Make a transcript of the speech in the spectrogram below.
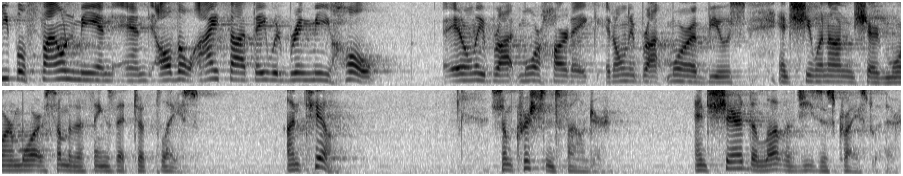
people found me, and, and although I thought they would bring me hope, it only brought more heartache, it only brought more abuse, and she went on and shared more and more of some of the things that took place. Until some Christians found her and shared the love of Jesus Christ with her.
